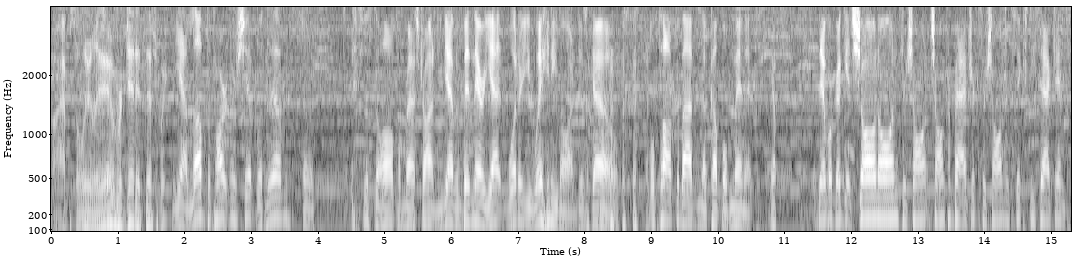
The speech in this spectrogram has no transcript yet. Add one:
Oh, absolutely. They So- overdid it this week. Yeah, love the partnership with them. So it's just an awesome restaurant. If you haven't been there yet, what are you waiting on? Just go. we'll talk about it in a couple minutes. Yep. Then we're gonna get Sean on for Sean Sean Kirkpatrick for Sean in 60 seconds.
